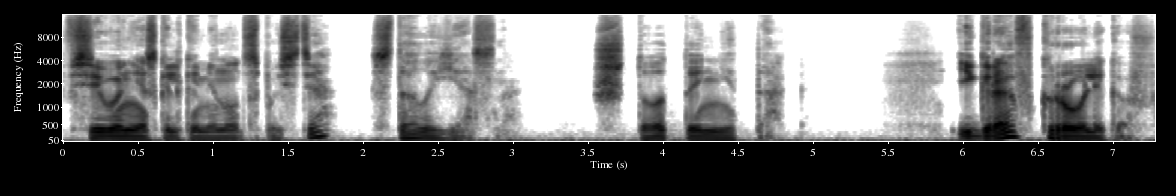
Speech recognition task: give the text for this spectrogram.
Всего несколько минут спустя стало ясно. Что-то не так. Игра в кроликов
